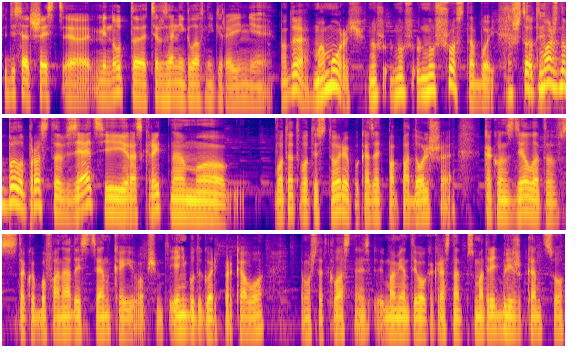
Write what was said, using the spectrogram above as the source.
56 э, минут э, терзаний главной героини. Ну да, Маморыч, ну ш- ну ну шо с тобой? Ну что Тут ты? можно было просто взять и раскрыть нам э, вот эту вот историю, показать по- подольше, как он сделал это с такой бафонадой, сценкой, в общем-то. Я не буду говорить про кого, потому что это классный момент, его как раз надо посмотреть ближе к концу,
